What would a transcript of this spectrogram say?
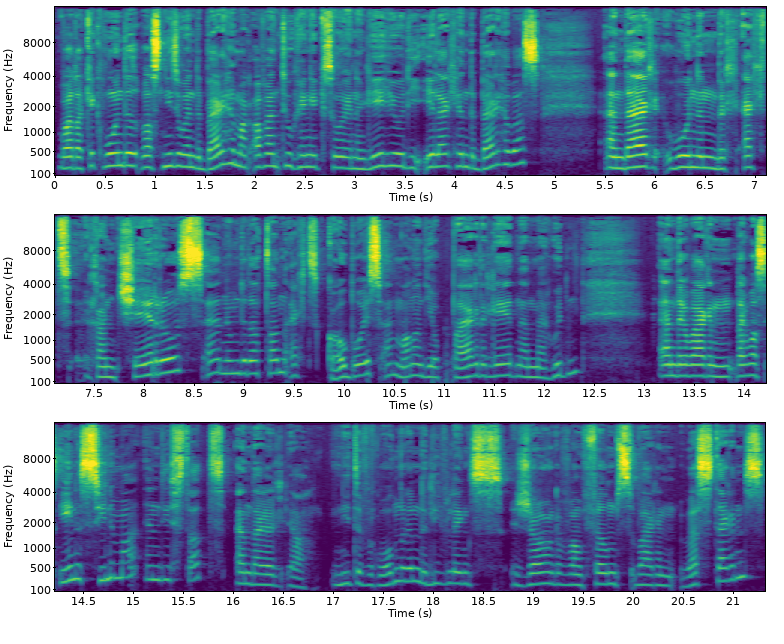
waar dat ik woonde was niet zo in de bergen, maar af en toe ging ik zo in een regio die heel erg in de bergen was. En daar wonen er echt rancheros, hè, noemde dat dan. Echt cowboys, hè, mannen die op paarden rijden en met hoeden. En er, waren, daar was ene cinema in die stad. En daar, ja, niet te verwonderen, de lievelingsgenre van films waren westerns.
